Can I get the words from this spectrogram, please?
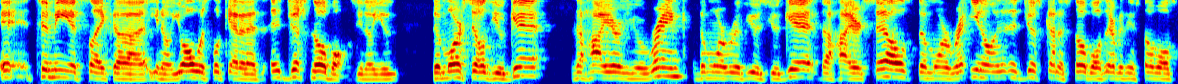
it, to me, it's like uh, you know, you always look at it as it just snowballs. You know, you the more sales you get, the higher you rank, the more reviews you get, the higher sales, the more you know, it just kind of snowballs. Everything snowballs.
